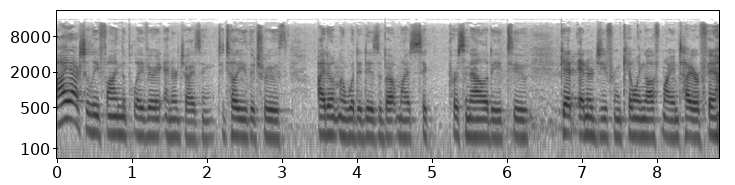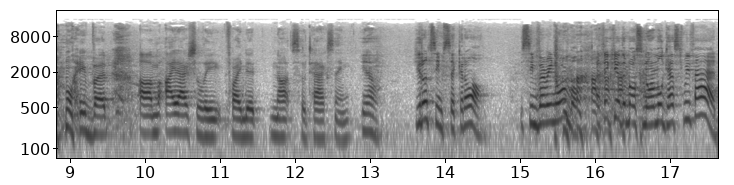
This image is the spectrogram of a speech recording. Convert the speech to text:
I actually find the play very energizing, to tell you the truth. I don't know what it is about my sick personality to get energy from killing off my entire family, but um, I actually find it not so taxing. Yeah. You don't seem sick at all. You seem very normal. I think you're the most normal guest we've had.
